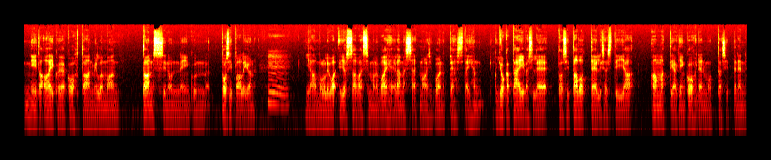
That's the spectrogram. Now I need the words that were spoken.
niitä aikoja kohtaan, milloin mä oon tanssinut niin kuin tosi paljon. Hmm. Ja mulla oli jossain vaiheessa semmoinen vaihe elämässä, että mä olisin voinut tehdä sitä ihan niin joka päivä tosi tavoitteellisesti ja ammattiakin kohden, mutta sitten en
